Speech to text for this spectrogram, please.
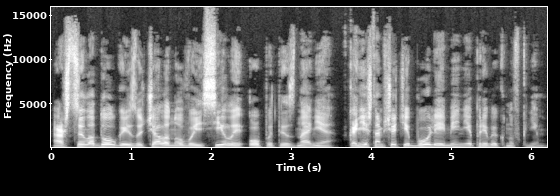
Ашцила долго изучала новые силы, опыт и знания, в конечном счете более-менее привыкнув к ним.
